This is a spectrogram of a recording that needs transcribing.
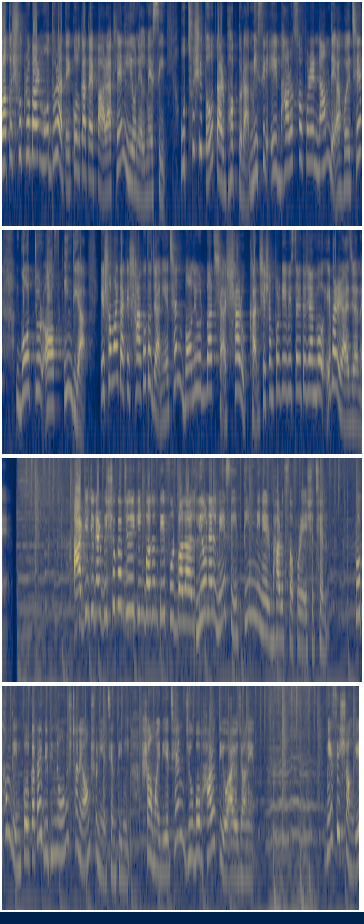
গত শুক্রবার মধ্যরাতে কলকাতায় পা রাখলেন লিওনেল মেসি। উচ্ছ্বসিত তার ভক্তরা। মেসির এই ভারত সফরের নাম দেয়া হয়েছে গো ট্যুর অফ ইন্ডিয়া এ সময় তাকে স্বাগত জানিয়েছেন বলিউড বাদশাহ শাহরুখ খান। সে সম্পর্কে বিস্তারিত জানব এবারের আয়োজনে। আর্জেন্টিনার বিশ্বকাপ জয়ী কিংবদন্তি ফুটবলার লিওনেল মেসি তিন দিনের ভারত সফরে এসেছেন। প্রথম দিন কলকাতায় বিভিন্ন অনুষ্ঠানে অংশ নিয়েছেন তিনি। সময় দিয়েছেন যুব ভারতীয় আয়োজনে। মেসির সঙ্গে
